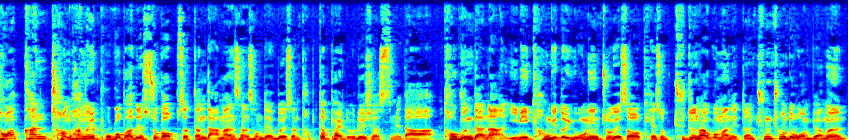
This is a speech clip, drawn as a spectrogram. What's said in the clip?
정확한 전황을 보고받을 수가 없었던 남한산성 내부에선 답답할 노릇이었습니다. 더군다나 이미 경기도 용인 쪽에서 계속 주둔하고만 있던 충청도 원병은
